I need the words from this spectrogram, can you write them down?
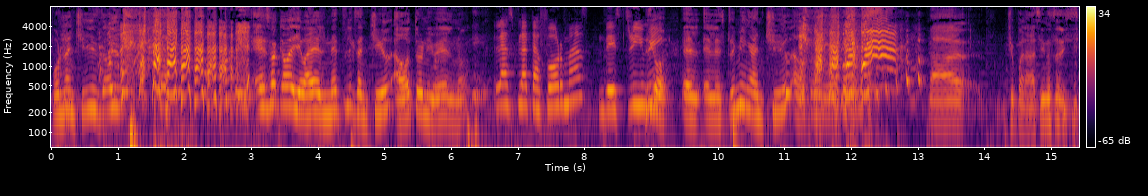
Porn and chill, oye. Eso acaba de llevar el Netflix and chill a otro nivel, ¿no? Las plataformas de streaming. Digo, el, el streaming and chill a otro nivel. Ah, chúpala, así no se dice.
